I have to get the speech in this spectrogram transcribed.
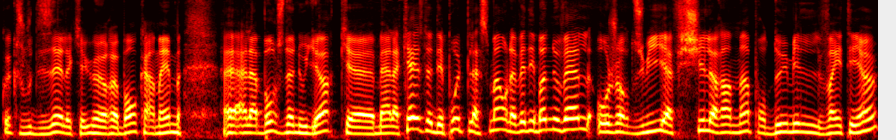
Quoi que je vous disais qu'il y a eu un rebond quand même euh, à la bourse de New York. Mais à la caisse de dépôt et de placement, on avait des bonnes nouvelles aujourd'hui. Affiché le rendement pour 2021.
